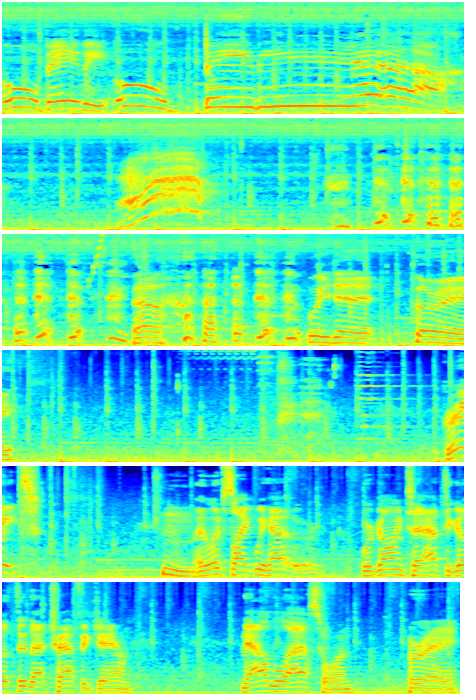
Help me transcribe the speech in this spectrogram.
Oh, baby. Oh, baby. Yeah. Ah! oh, we did it. Hooray. Great! Hmm, it looks like we have we're going to have to go through that traffic jam. Now the last one. Hooray.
